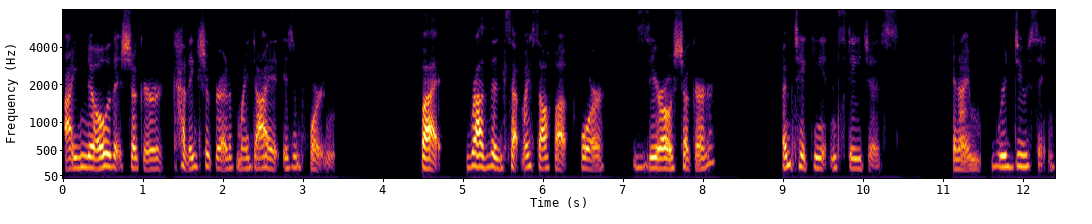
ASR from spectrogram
I know that sugar, cutting sugar out of my diet is important. But rather than set myself up for zero sugar, I'm taking it in stages and I'm reducing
